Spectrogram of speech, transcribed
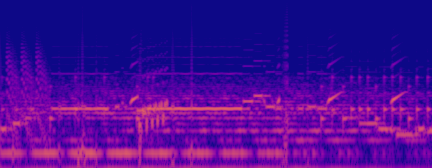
Thank you.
